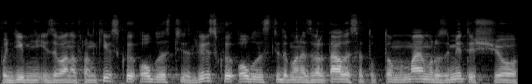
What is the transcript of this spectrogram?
подібні із Івано-Франківської області, з Львівської області до мене зверталися. Тобто ми маємо розуміти, що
